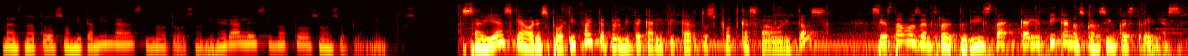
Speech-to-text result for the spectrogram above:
Mas no todos son vitaminas, no todos son minerales y no todos son suplementos. ¿Sabías que ahora Spotify te permite calificar tus podcasts favoritos? Si estamos dentro de tu lista, califícanos con 5 estrellas.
